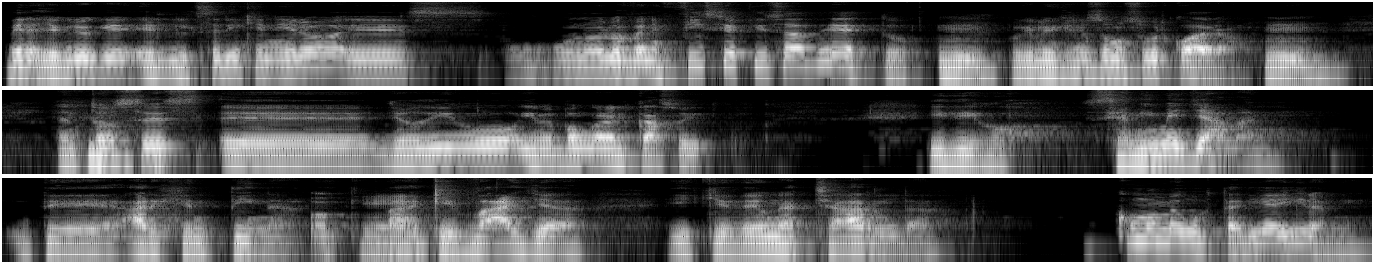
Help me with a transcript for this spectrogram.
Mira, yo creo que el ser ingeniero es uno de los beneficios quizás de esto, porque los ingenieros somos súper cuadrados. Entonces, eh, yo digo, y me pongo en el caso, y, y digo, si a mí me llaman de Argentina para que vaya y que dé una charla, ¿cómo me gustaría ir a mí?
